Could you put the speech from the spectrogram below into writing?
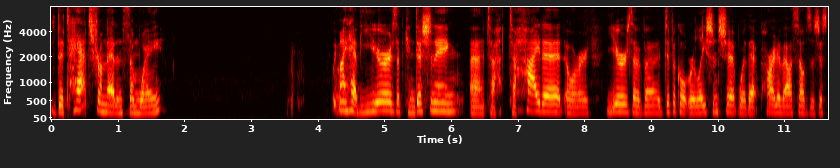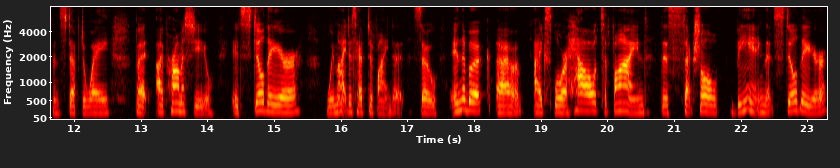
detached from that in some way we might have years of conditioning uh, to, to hide it or years of a difficult relationship where that part of ourselves has just been stepped away. But I promise you, it's still there. We might just have to find it. So, in the book, uh, I explore how to find this sexual being that's still there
